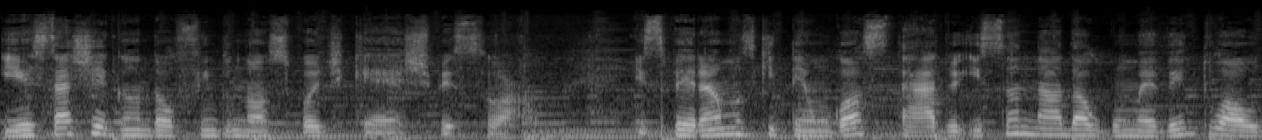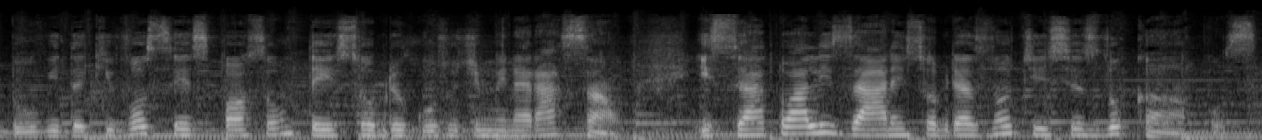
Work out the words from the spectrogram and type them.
E está chegando ao fim do nosso podcast, pessoal. Esperamos que tenham gostado e sanado alguma eventual dúvida que vocês possam ter sobre o curso de mineração e se atualizarem sobre as notícias do campus.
